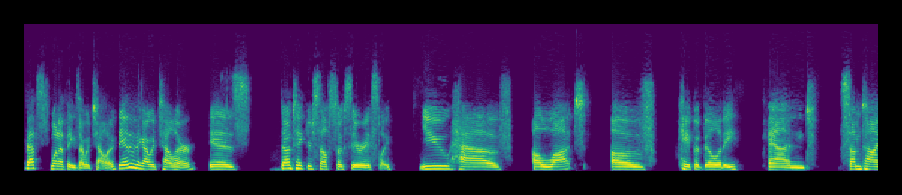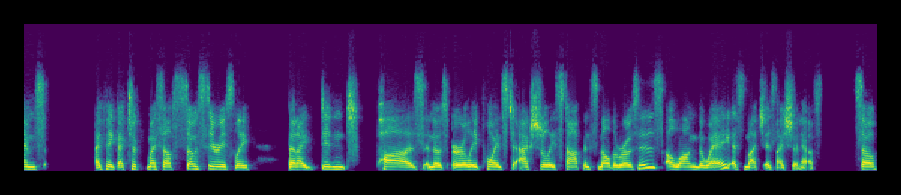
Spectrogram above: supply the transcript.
that's one of the things I would tell her. The other thing I would tell her is don't take yourself so seriously. You have a lot of capability. And sometimes I think I took myself so seriously that I didn't pause in those early points to actually stop and smell the roses along the way as much as I should have. So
